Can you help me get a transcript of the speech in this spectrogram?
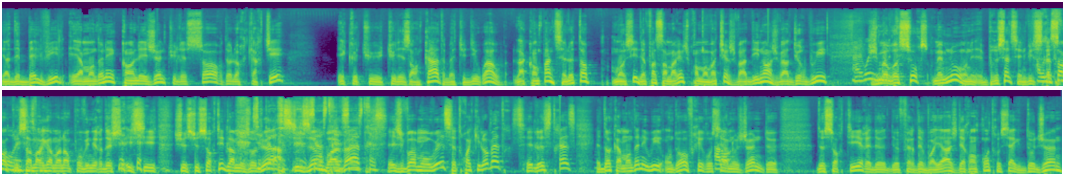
il y a des belles villes et à un moment donné quand les jeunes tu les sors de leur quartier et que tu, tu les encadres, ben tu dis waouh, la campagne c'est le top. Moi aussi, des fois ça m'arrive, je prends mon voiture, je vais à Dinan, je vais à Durbuy, Ah oui, je me ressource. Même nous, on est, Bruxelles c'est une ville Ah, stressante. trop, Tout ouais, ça m'arrive maintenant pour venir de chez ici. Je suis sorti de la maison pas- à c'est- 6 c'est un heures, moins stress, c'est un 20, stress. et je vois mon way, c'est 3 kilomètres. C'est le stress. Et donc à un moment donné, oui, on doit offrir aussi Alors- à nos jeunes de de sortir et de, de faire des voyages, des rencontres aussi avec d'autres jeunes,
